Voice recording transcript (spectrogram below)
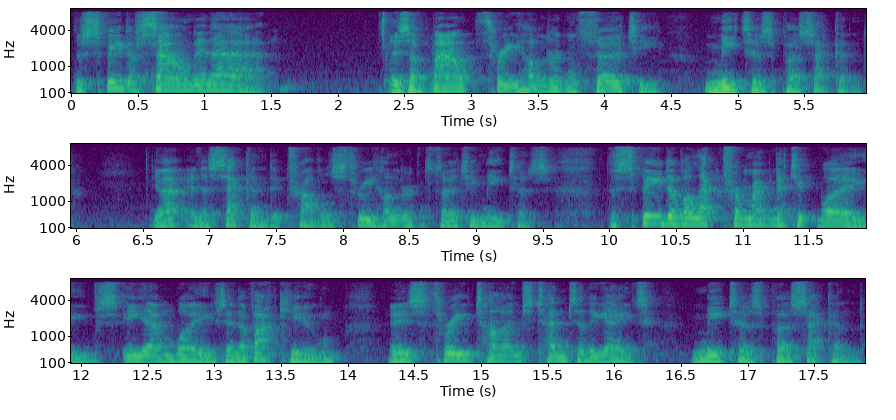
The speed of sound in air, is about 330 meters per second. Yeah, in a second it travels 330 meters. The speed of electromagnetic waves, EM waves, in a vacuum is 3 times 10 to the 8 meters per second.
